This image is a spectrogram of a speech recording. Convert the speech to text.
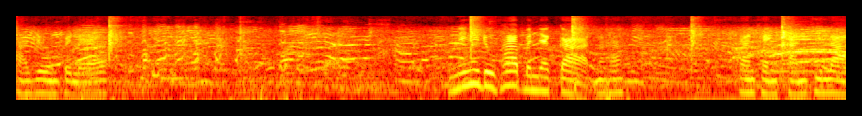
ค่ะโยนไปแล้วอันนี้ให้ดูภาพบรรยากาศนะคะ การแข่งขันกีฬา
